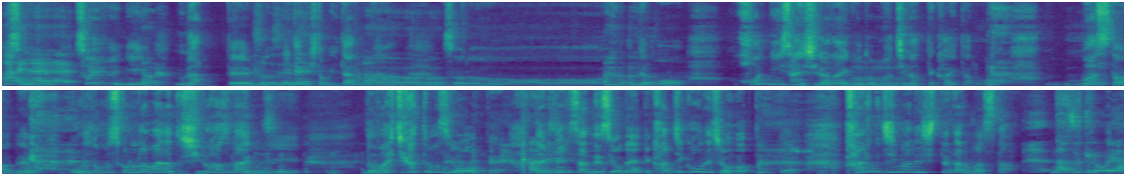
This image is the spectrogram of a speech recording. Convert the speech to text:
そういうそういうふうにうがって見てる人もいたのね。そのでも本人さえ知らないことを間違って書いたのは、マスターね俺の息子の名前なんて知るはずないのに「名前違ってますよ」って 「何々さんですよね」って「漢字こうでしょ」って言って漢字まで知ってたのマスター。名付け親。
